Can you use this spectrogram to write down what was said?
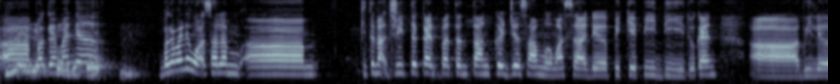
uh, ya, ya, bagaimana betul, betul. Hmm. bagaimana Wak Salan uh, kita nak ceritakan tentang kerjasama masa ada PKPD tu kan. Uh, bila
